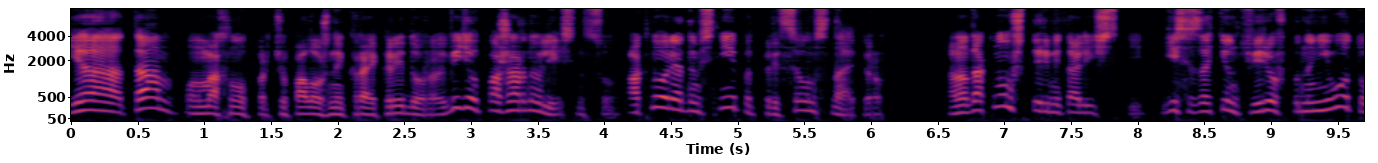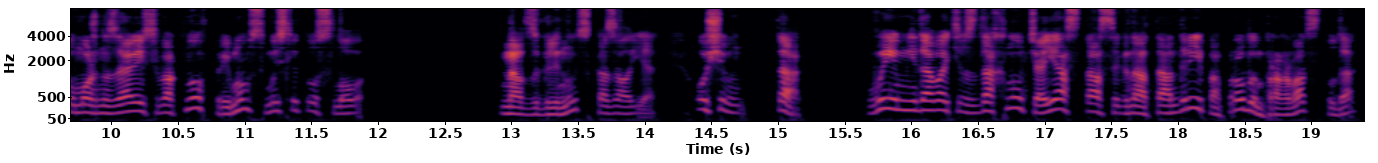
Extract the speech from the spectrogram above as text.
«Я там», — он махнул в противоположный край коридора, — «видел пожарную лестницу. Окно рядом с ней под прицелом снайперов. А над окном штырь металлический. Если закинуть веревку на него, то можно залезть в окно в прямом смысле этого слова». «Надо заглянуть», — сказал я. «В общем, так. Вы им не давайте вздохнуть, а я, Стас, Игнат и Андрей попробуем прорваться туда».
